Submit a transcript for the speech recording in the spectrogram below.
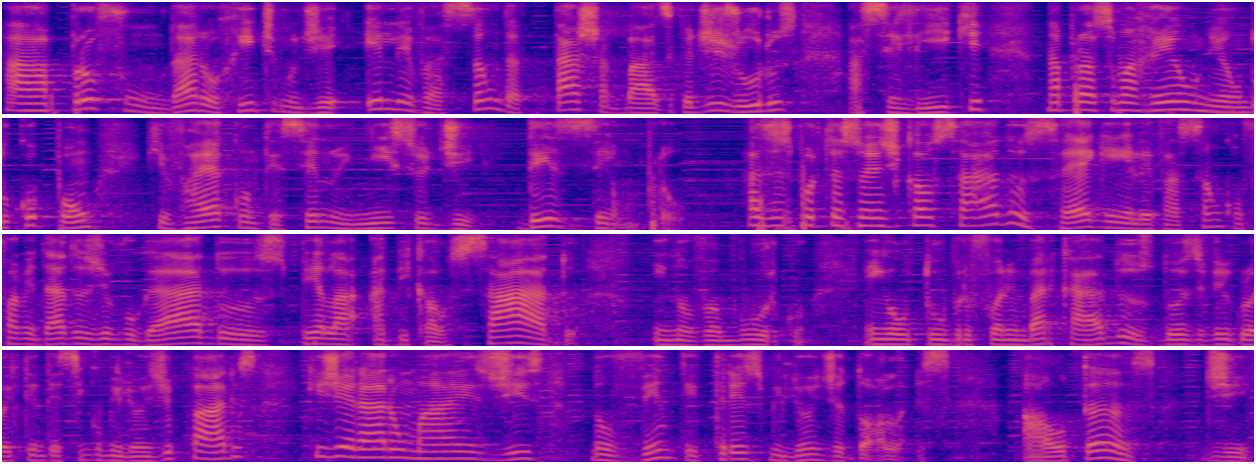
a aprofundar o ritmo de elevação da taxa básica de juros, a Selic, na próxima reunião do Copom, que vai acontecer no início de dezembro. As exportações de calçados seguem elevação conforme dados divulgados pela Abicalçado em Novo Hamburgo. Em outubro foram embarcados 12,85 milhões de pares, que geraram mais de 93 milhões de dólares, altas de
